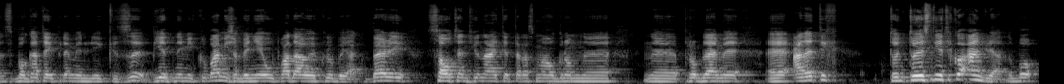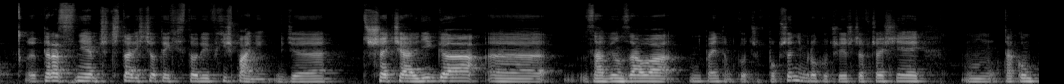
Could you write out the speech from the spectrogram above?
e, z bogatej Premier League z biednymi klubami, żeby nie upadały kluby jak Bury, Southend United teraz ma ogromne e, problemy, e, ale tych to, to jest nie tylko Anglia, no bo teraz nie wiem, czy czytaliście o tej historii w Hiszpanii, gdzie trzecia liga e, zawiązała, nie pamiętam tylko czy w poprzednim roku, czy jeszcze wcześniej, mm, taką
